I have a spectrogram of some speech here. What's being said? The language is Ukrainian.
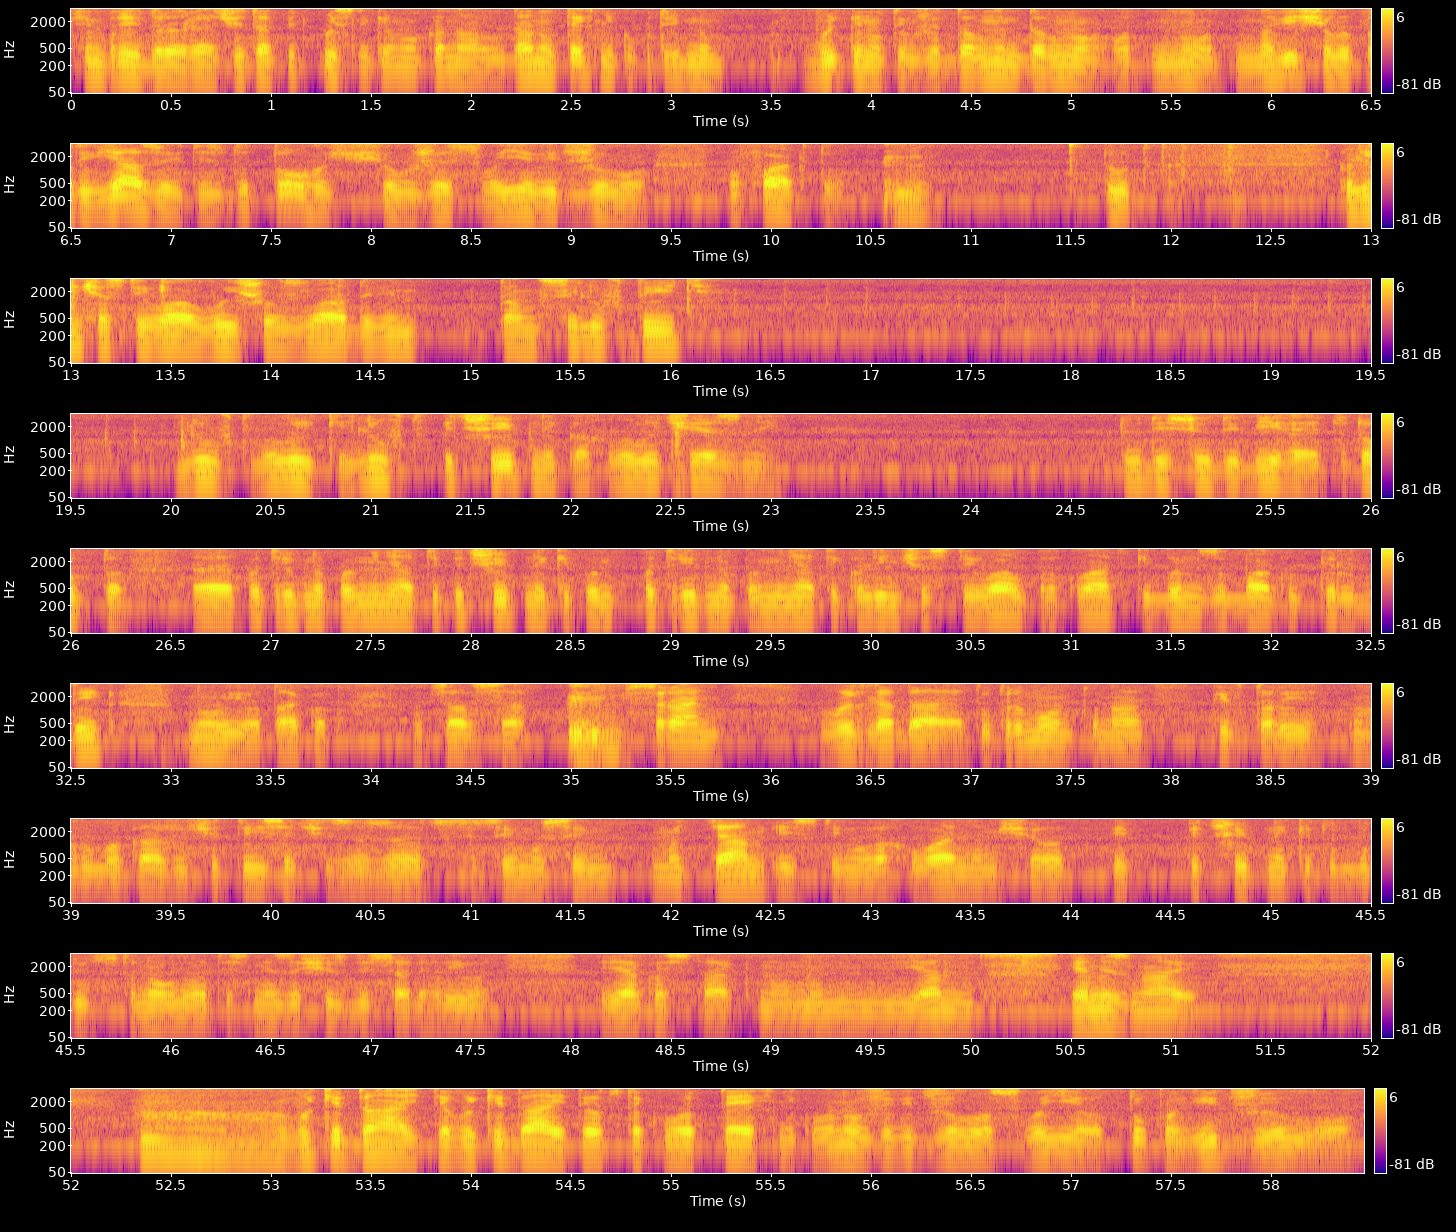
Всім привіт, дорогі та підписники мого каналу. Дану техніку потрібно викинути вже давним-давно. От, ну, навіщо ви прив'язуєтесь до того, що вже своє віджило? По факту, тут колінчастий вал вийшов з ладу, він там все люфтить. Люфт великий, люфт в підшипниках величезний. Туди-сюди бігає. Тобто е, потрібно поміняти підшипники, потрібно поміняти колінчастий вал, прокладки, бензобак, кирдик. Ну і отак от оця вся срань виглядає. Тут ремонту на півтори, грубо кажучи, тисячі з, цим усім миттям і з тим урахуванням, що під, підшипники тут будуть встановлюватись не за 60 гривень. Якось так. Ну, я, я не знаю. Викидайте, викидайте от таку от техніку, воно вже віджило своє, от тупо віджило.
